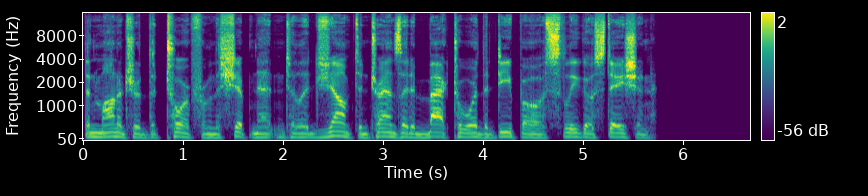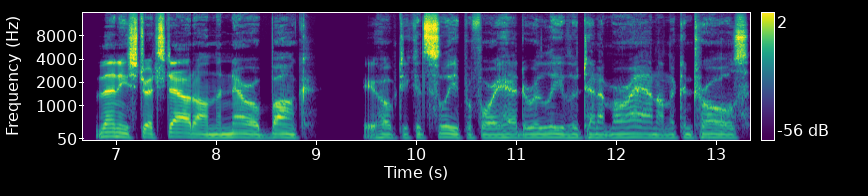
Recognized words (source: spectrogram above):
then monitored the torp from the ship net until it jumped and translated back toward the depot of Sligo Station. Then he stretched out on the narrow bunk. He hoped he could sleep before he had to relieve Lieutenant Moran on the controls.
